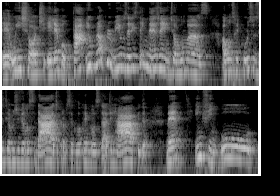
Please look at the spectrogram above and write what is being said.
é, o InShot ele é bom, tá? E o próprio Reels eles têm, né, gente, algumas alguns recursos em termos de velocidade para você colocar em velocidade rápida, né? Enfim, o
